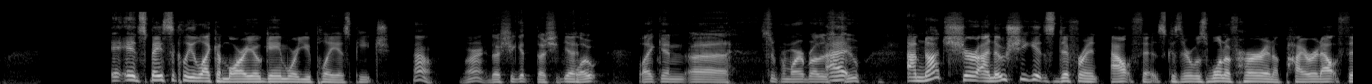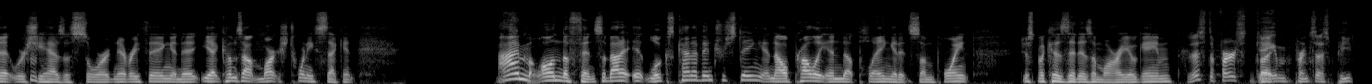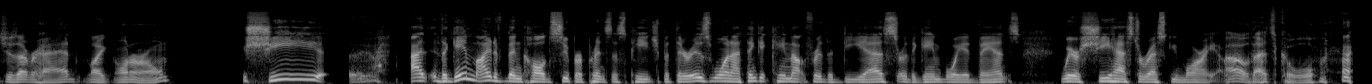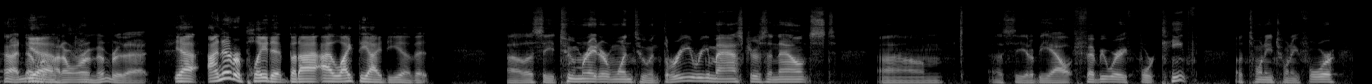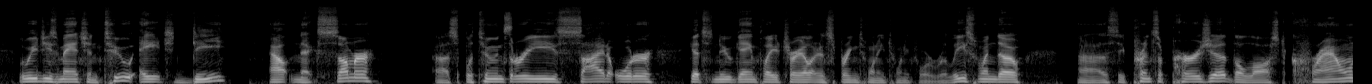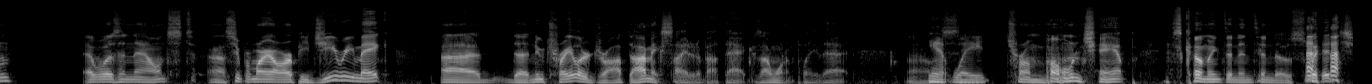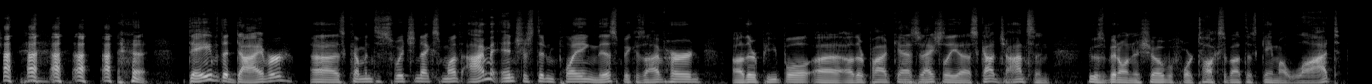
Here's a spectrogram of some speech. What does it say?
It's basically like a Mario game where you play as Peach. Oh, all right. Does she get? Does she yeah. float like in uh, Super Mario Brothers Two? I'm not sure. I know she gets different outfits because there was one of her in a pirate outfit where hmm. she has a sword and everything, and it yeah, it comes out March 22nd. I'm cool. on the fence about it. It looks kind of interesting, and I'll probably end up playing it at some point, just because it is a Mario game. Is this the first game but Princess Peach has ever had, like on her own? She I, the game might have been called Super Princess Peach, but there is one. I think it came out for the DS or the Game Boy Advance, where she has to rescue Mario. Oh, that's cool. I never. Yeah. I don't remember that. Yeah, I never played it, but I, I like the idea of it. Uh, let's see, Tomb Raider one, two, and three remasters announced. Um, let's see, it'll be out February fourteenth of twenty twenty four. Luigi's Mansion two HD out next summer. Uh, Splatoon 3's Side Order gets new gameplay trailer in spring 2024 release window. Uh, let's see, Prince of Persia: The Lost Crown that was announced. Uh, Super Mario RPG remake. Uh, the new trailer dropped. I'm excited about that because I want to play that. Uh, Can't wait. Trombone Champ is coming to Nintendo Switch. Dave the Diver uh, is coming to Switch next month. I'm interested in playing this because I've heard other people, uh, other podcasts. Actually, uh, Scott Johnson, who's been on the show before, talks about this game a lot.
